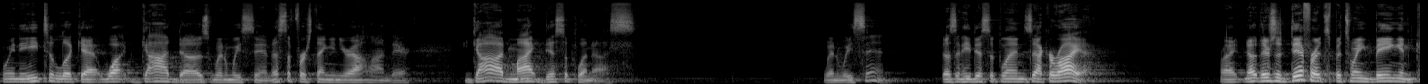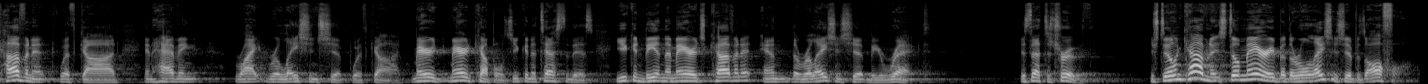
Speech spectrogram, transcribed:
we need to look at what God does when we sin. That's the first thing in your outline there. God might discipline us when we sin. Doesn't he discipline Zechariah? Right? No, there's a difference between being in covenant with God and having right relationship with God. Married, married couples, you can attest to this. You can be in the marriage covenant and the relationship be wrecked. Is that the truth? You're still in covenant, still married, but the relationship is awful.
